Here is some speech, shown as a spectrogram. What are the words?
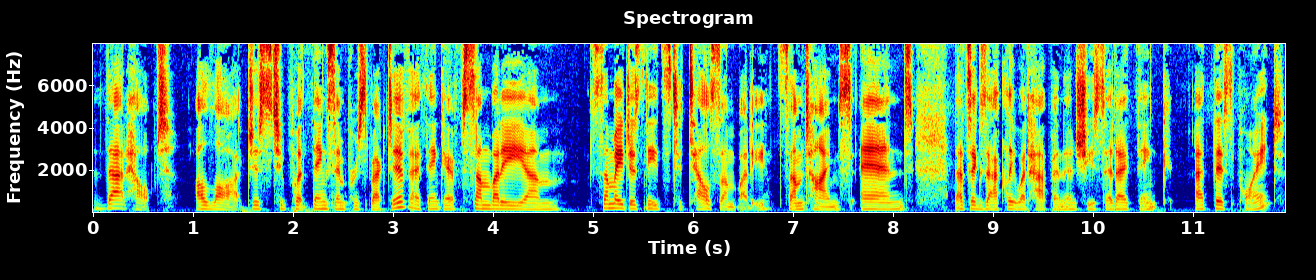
that helped a lot just to put things in perspective. I think if somebody, um, somebody just needs to tell somebody sometimes, and that's exactly what happened. And she said, I think at this point,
